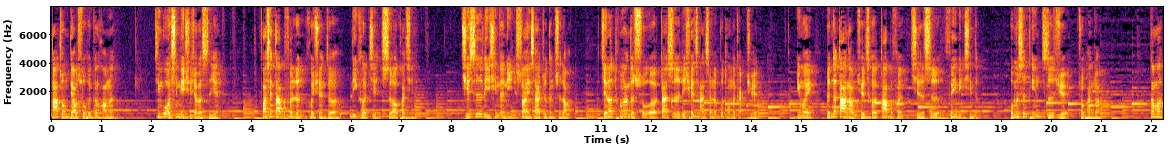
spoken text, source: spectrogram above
哪种表述会更好呢？经过心理学家的实验，发现大部分人会选择立刻减十二块钱。其实理性的你算一下就能知道。减了同样的数额，但是的确产生了不同的感觉，因为人的大脑决策大部分其实是非理性的，我们是凭直觉做判断。那么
